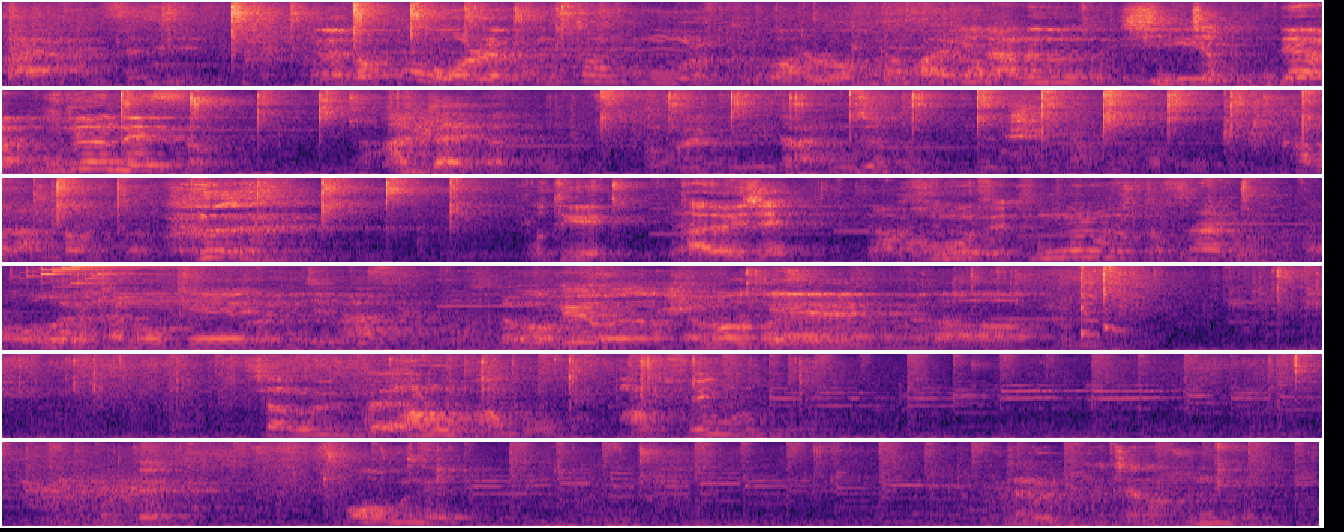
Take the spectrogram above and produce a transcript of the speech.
아안 쓰지. 그냥 떡국 원래 곰탕 국물 그걸로 하는 거 아니 아니야? 나는 진짜 내가 우려냈어. 앉아 일단. 일단 앉아. 카메라 안 나오니까. 어떻게 가요 이제? 국물 국물부터 사고. 어, 오늘 잘 먹을게. 오케이 잘 먹을게. 호연아. 잘 어울린다. 바로 그냥 먹어. 바로 생으로 먹어. 어때? 어 근데 국물 괜찮아? 맛있는데?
